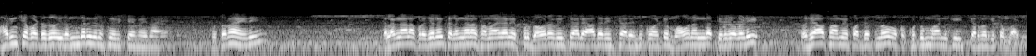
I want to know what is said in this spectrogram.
హరించబడ్డదో ఇదందరికీ తెలిసిన విషయమేనా కుతనా ఇది? తెలంగాణ ప్రజలను తెలంగాణ సమాజాన్ని ఎప్పుడు గౌరవించాలి ఆదరించాలి ఎందుకు అంటే మౌనంగా తిరగబడి ప్రజాస్వామ్య పద్ధతిలో ఒక కుటుంబానికి చర్మగీతం వాడి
